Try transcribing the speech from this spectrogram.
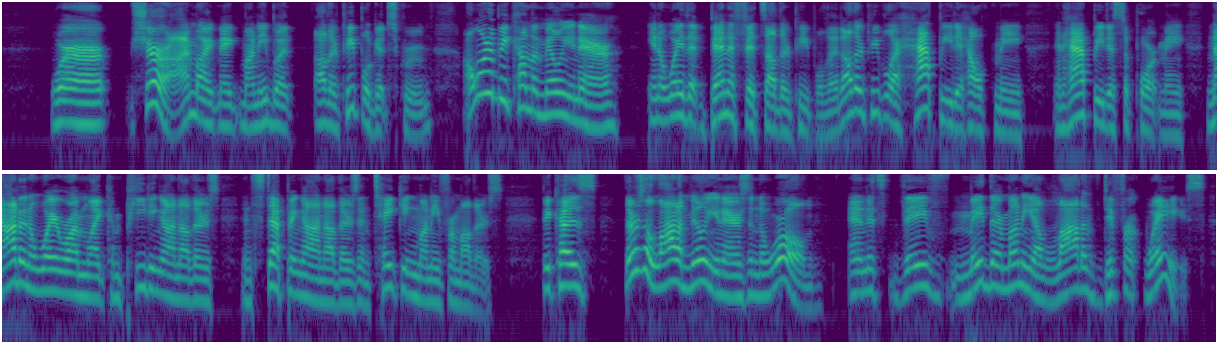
where, sure, I might make money, but other people get screwed. I want to become a millionaire in a way that benefits other people, that other people are happy to help me and happy to support me, not in a way where I'm like competing on others and stepping on others and taking money from others. Because there's a lot of millionaires in the world and it's they've made their money a lot of different ways.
